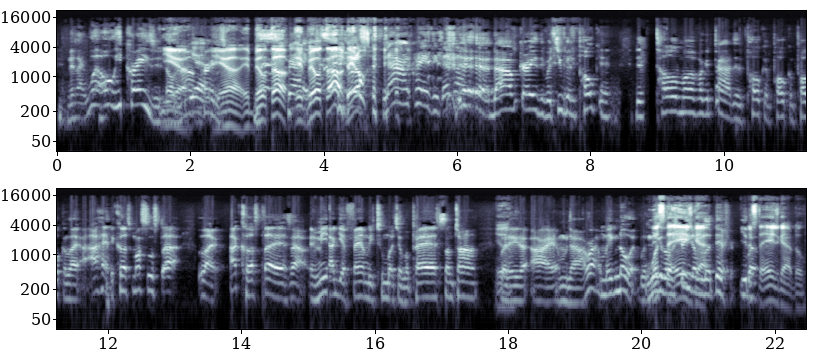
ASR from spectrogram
And they're like, well, oh, he crazy. No, Yeah. now I'm Yeah. crazy. Yeah, it built up. It built up. They don't. now I'm crazy. That's how Yeah, now I'm crazy, but you've been poking this whole motherfucking time, just poking, poking, poking. Like I had to cuss my sister out. Like I cussed her ass out, and me, I give family too much of a pass sometimes. Yeah. But they like, all right, I'm like, all right, I'm gonna ignore it. But What's niggas the on the age street, I'm a little different. You What's know the age gap though?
